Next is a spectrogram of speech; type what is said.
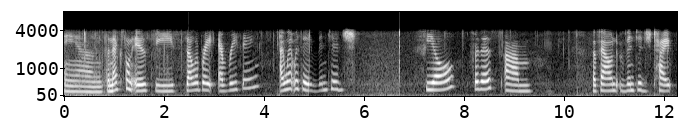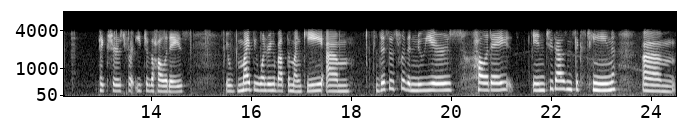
And the next one is the Celebrate Everything. I went with a vintage feel for this. Um, I found vintage type pictures for each of the holidays. You might be wondering about the monkey. Um, this is for the New Year's holiday. In 2016, um,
